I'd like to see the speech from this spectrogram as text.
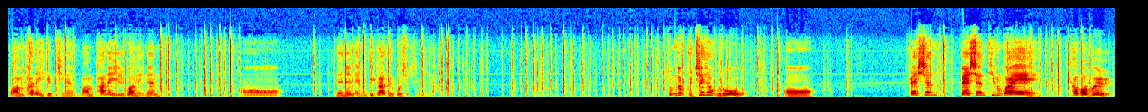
완판을 일으키는 완판을 일궈내는 어, 내는 MD가 되고 싶습니다. 좀 더 구체적으로 어, 패션 패션 팀과의 협업을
